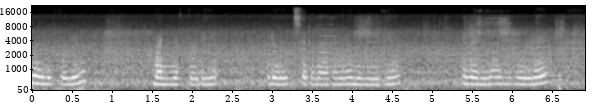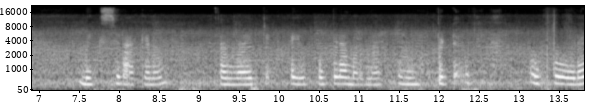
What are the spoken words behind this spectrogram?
വെള്ളിപ്പൊടി മഞ്ഞൾപ്പൊടി ഒരു ചെറുനാരങ്ങ നീര് ഇതെല്ലാം കൂടെ മിക്സിഡാക്കണം നന്നായിട്ട് അയ്യോ ഉപ്പിടാൻ പറഞ്ഞ ഉപ്പിട്ട് ഉപ്പൂടെ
